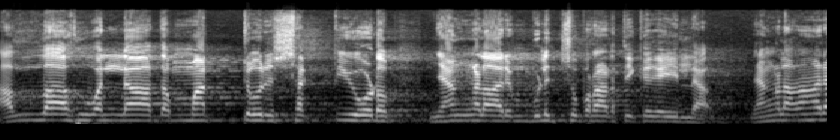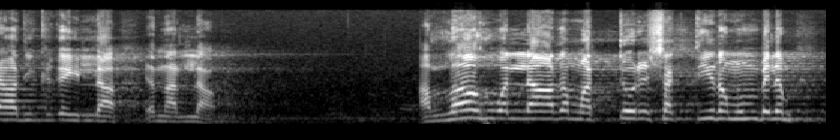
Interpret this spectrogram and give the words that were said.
അള്ളാഹു അല്ലാതെ മറ്റൊരു ശക്തിയോടും ഞങ്ങളാരും വിളിച്ചു പ്രാർത്ഥിക്കുകയില്ല. ഞങ്ങൾ ആരാധിക്കുകയില്ല എന്നല്ല. അള്ളാഹുവല്ലാതെ മറ്റൊരു ശക്തിയുടെ മുമ്പിലും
